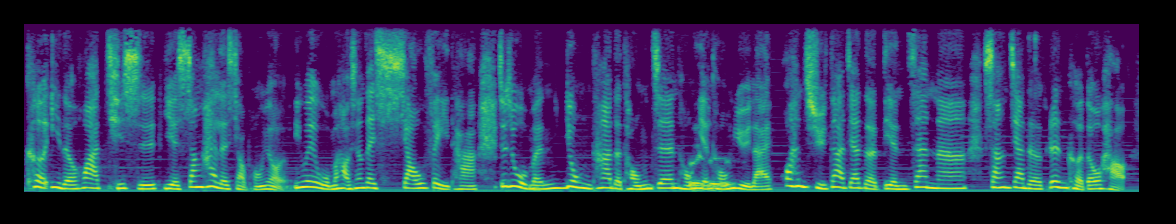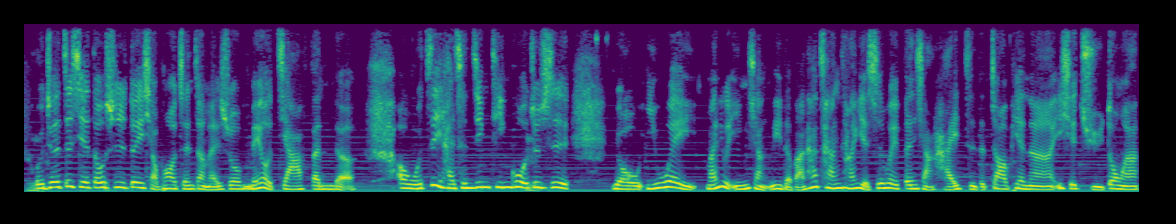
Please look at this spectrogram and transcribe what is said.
刻意的话，其实也伤害了小朋友，因为我们好像在消费他，就是我们用他的童真、童言童语来换取大家的点赞呐，商家的认可都好。我觉得这些都。是对小朋友成长来说没有加分的哦。我自己还曾经听过，就是有一位蛮有影响力的吧，他常常也是会分享孩子的照片啊，一些举动啊。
